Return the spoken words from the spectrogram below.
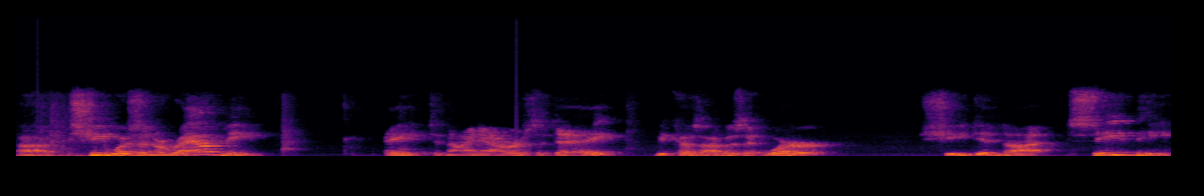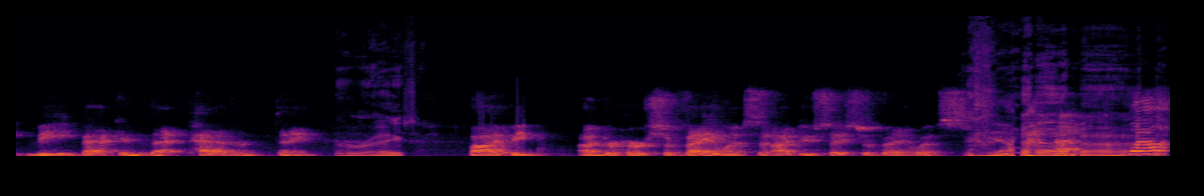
uh, she wasn't around me eight to nine hours a day because I was at work. She did not see the me back into that pattern thing All right. by being under her surveillance, and I do say surveillance. Well,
